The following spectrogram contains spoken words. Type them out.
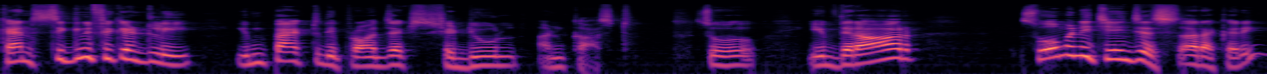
can significantly impact the project's schedule and cost. So, if there are so many changes are occurring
